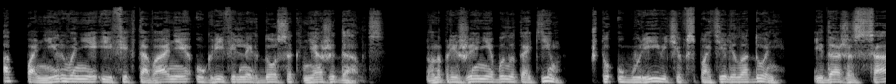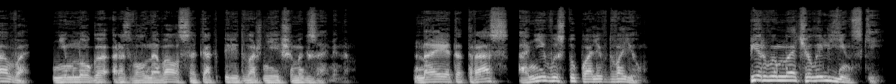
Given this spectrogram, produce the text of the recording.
оппонирования и фехтования у грифельных досок не ожидалось. Но напряжение было таким, что у Гуревича вспотели ладони, и даже Савва немного разволновался, как перед важнейшим экзаменом. На этот раз они выступали вдвоем. Первым начал Ильинский,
